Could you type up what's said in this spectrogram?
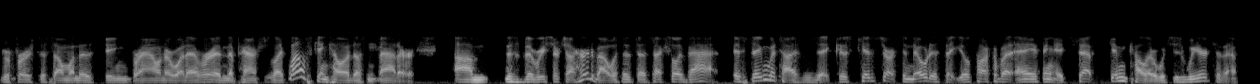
refers to someone as being brown or whatever, and the parents is like, "Well, skin color doesn't matter." Um, this is the research I heard about was that that's actually bad. It stigmatizes it because kids start to notice that you'll talk about anything except skin color, which is weird to them.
